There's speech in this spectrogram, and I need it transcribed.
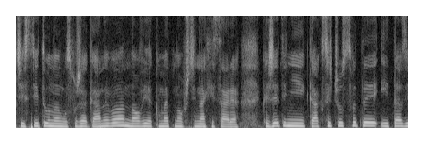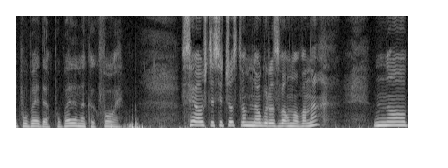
Честито на госпожа Ганева, новия кмет на община Хисаря. Кажете ни как се чувствате и тази победа. Победа на какво е? Все още се чувствам много развълнувана, но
